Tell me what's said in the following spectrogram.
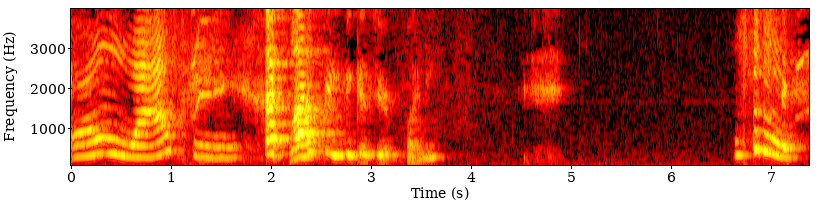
I'm laughing. Laughing because you're funny.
